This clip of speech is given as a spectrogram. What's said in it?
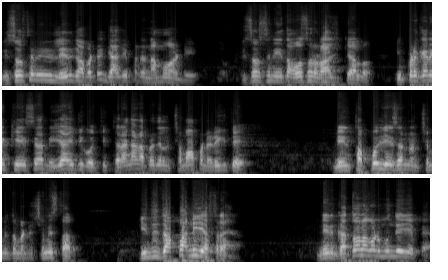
విశ్వసనీయత లేదు కాబట్టి జాతీయ పార్టీ నమ్మమండి. విశ్వసనీయత అవసరం రాజకీయాల్లో. ఇప్పటికైనా కేసీఆర్ నిజాయితీకి వచ్చి తెలంగాణ ప్రజలను క్షమాపణ అడిగితే నేను తప్పులు చేశాను నన్ను క్షమించమంటే క్షమిస్తారు. ఇది తప్ప అన్నీ చేస్తారు ఆయన. నేను గతంలో కూడా ముందే చెప్పా.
